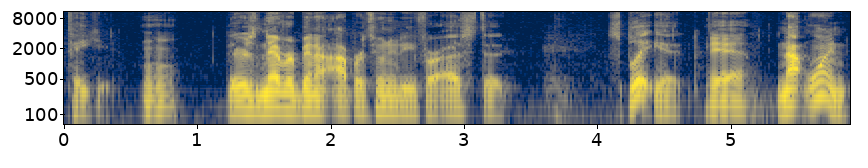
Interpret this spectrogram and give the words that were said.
take it. Mm-hmm. There's never been an opportunity for us to split yet. Yeah. Not one.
